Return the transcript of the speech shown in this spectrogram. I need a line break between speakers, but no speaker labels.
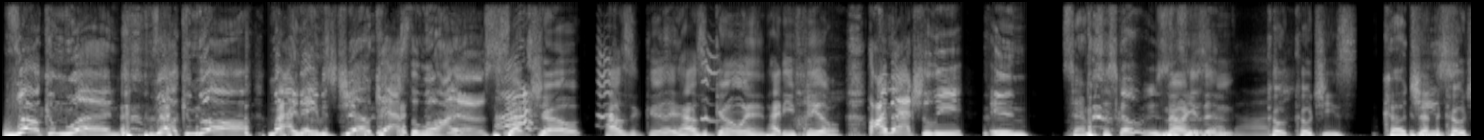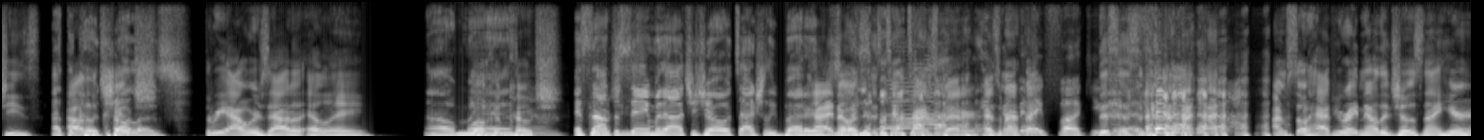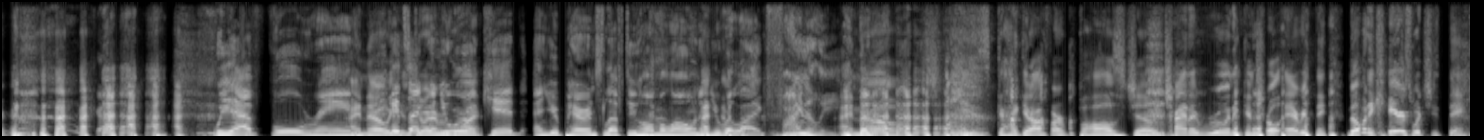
Welcome one, welcome all. My name is Joe Castellanos.
What's up, Joe? How's it good? How's it going? How do you feel?
I'm actually in San Francisco. Is
No,
this-
he's in oh
God.
Co- Cochise.
Coaches
He's at the Cochise.
at the
out in the coach.
Coachellas.
Three hours out of LA.
Oh man,
Welcome, Coach.
It's not the
Coaches.
same without you, Joe. It's actually better.
I know,
So-
it's- it's 10 times better. As a matter of fact,
like, fuck you.
this is- I'm so happy right now that Joe's not here.
we have full reign.
I know. We
it's
can
like
do
when
whatever
you
we
were a kid and your parents left you home alone, and you were like, "Finally."
I know. Jeez, gotta get off our balls, Joe. You're trying to ruin and control everything. Nobody cares what you think.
